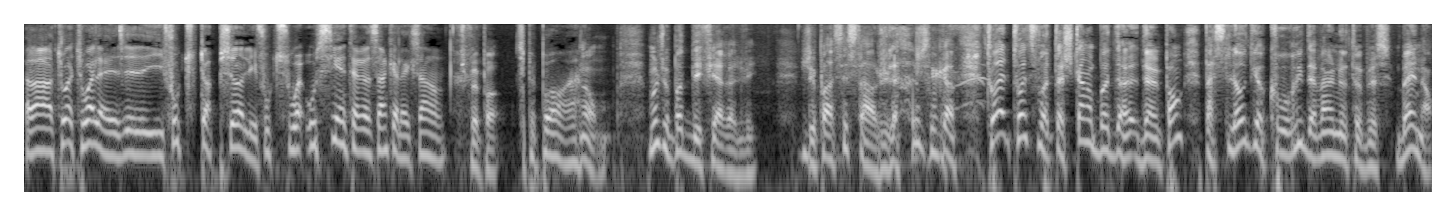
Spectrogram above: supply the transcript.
Alors, toi, toi, là, il faut que tu topes ça. là. Il faut que tu sois aussi intéressant qu'Alexandre. Je peux pas. Tu peux pas, hein? Non. Moi, je veux pas de défi à relever. J'ai passé cet âge-là. Comme, toi, toi, tu vas te jeter en bas d'un, pont parce que l'autre, il a couru devant un autobus. Ben non.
